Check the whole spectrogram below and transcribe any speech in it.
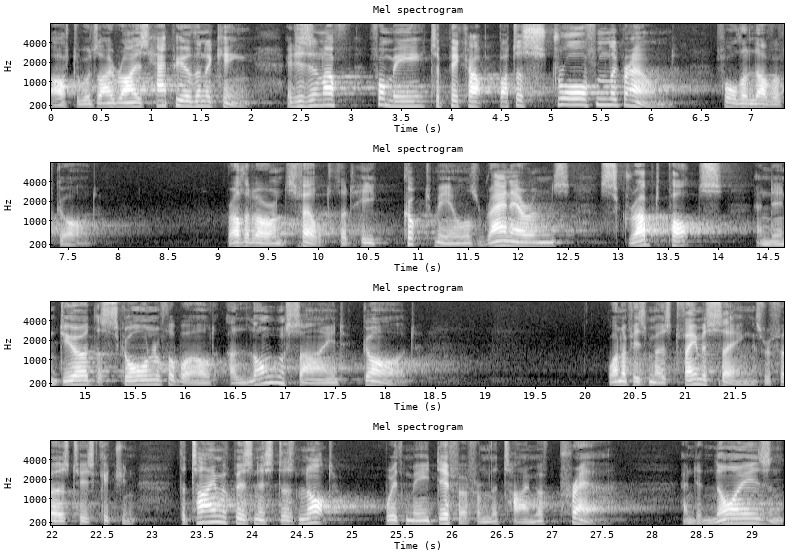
Afterwards, I rise happier than a king. It is enough for me to pick up but a straw from the ground for the love of God. Brother Lawrence felt that he cooked meals, ran errands, scrubbed pots, and endured the scorn of the world alongside God. One of his most famous sayings refers to his kitchen The time of business does not with me differ from the time of prayer, and in noise and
